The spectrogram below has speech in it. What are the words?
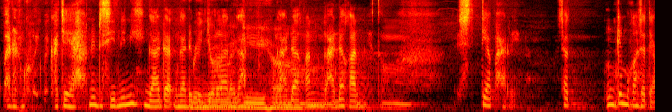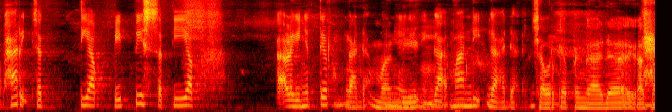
badan gue baik-baik aja ya. Ini di sini nih nggak ada nggak ada Benjolan benjolan kan? Nggak ada kan? Nggak ada kan gitu. Setiap hari. Set- mungkin bukan setiap hari. Setiap pipis, setiap lagi nyetir nggak ada. Mandi. Ini, ini, nggak mandi nggak ada. shower capnya nggak ada atau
